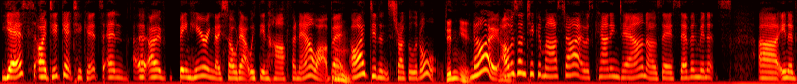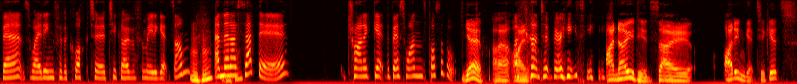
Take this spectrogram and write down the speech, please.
Yes, I did get tickets, and uh, I've been hearing they sold out within half an hour, but I didn't struggle at all. Didn't you? No, I was on Ticketmaster. I was counting down. I was there seven minutes uh, in advance, waiting for the clock to tick over for me to get some. and then I sat there trying to get the best ones possible. Yeah, I, I, I, found it very easy. I know you did. So I didn't get tickets.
